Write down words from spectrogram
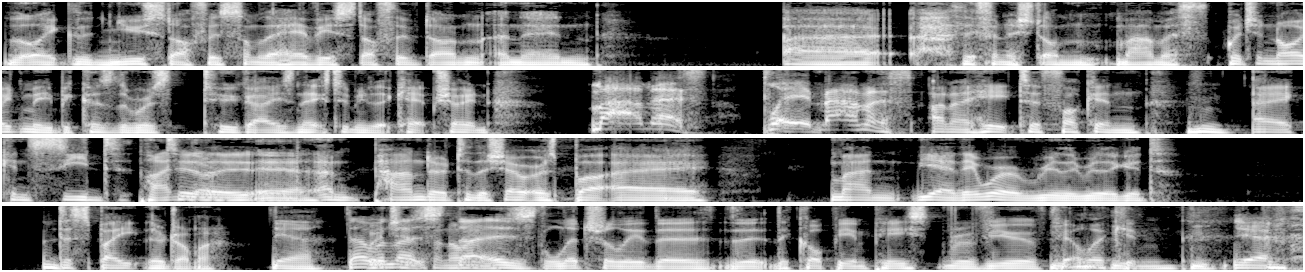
Like the new stuff is some of the heaviest stuff they've done, and then uh, they finished on Mammoth, which annoyed me because there was two guys next to me that kept shouting, "Mammoth." Play Mammoth, and I hate to fucking uh, concede to the yeah. and pander to the shouters, but uh, man, yeah, they were really, really good, despite their drummer. Yeah, that one, Which is that's, that is literally the, the, the copy and paste review of Pelican. Yeah.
